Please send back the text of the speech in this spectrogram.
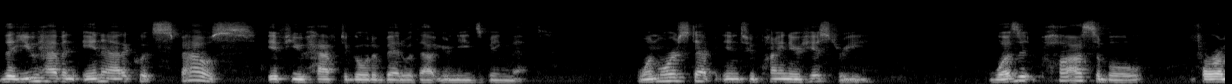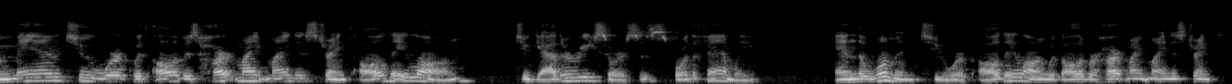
that you have an inadequate spouse if you have to go to bed without your needs being met. One more step into pioneer history. Was it possible for a man to work with all of his heart, might, mind, and strength all day long to gather resources for the family, and the woman to work all day long with all of her heart, might, mind, and strength,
